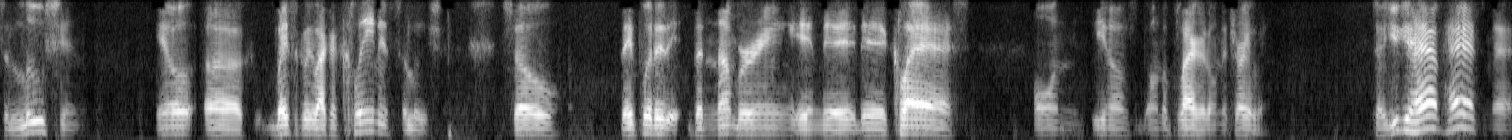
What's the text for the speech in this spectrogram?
solution, you know, uh, basically like a cleaning solution. So they put it the numbering in the the class on you know on the placard on the trailer. So you can have hazmat,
